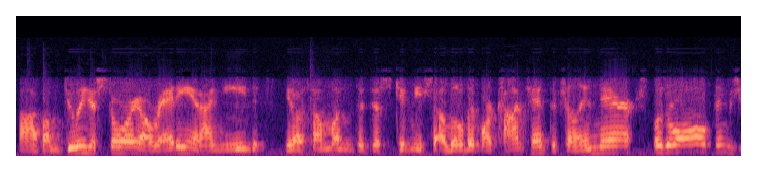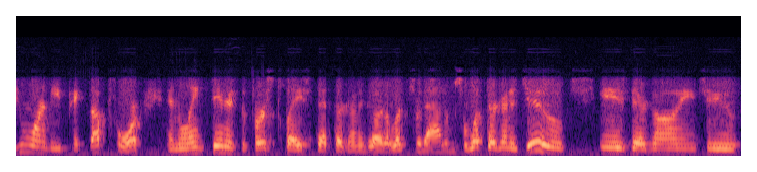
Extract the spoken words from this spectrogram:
uh, if I'm doing a story already and I need, you know, someone to just give me a little bit more content to fill in there, those are all things you want to be picked up for. And LinkedIn is the first place that they're going to go to look for that. And so what they're going to do is they're going to, you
